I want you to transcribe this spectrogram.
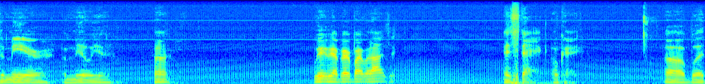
Demir, Amelia, huh? We, have everybody with Isaac and Stack. Okay. Uh, but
